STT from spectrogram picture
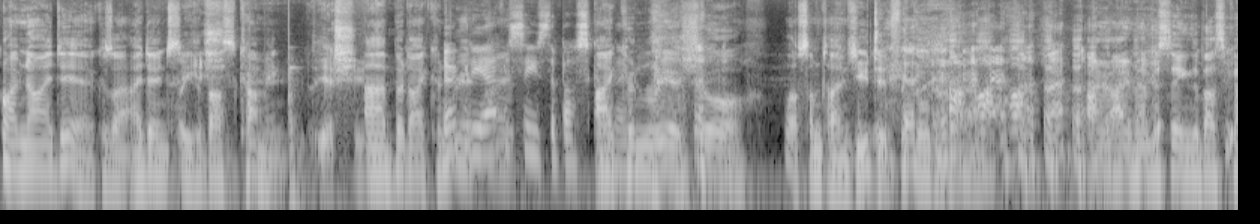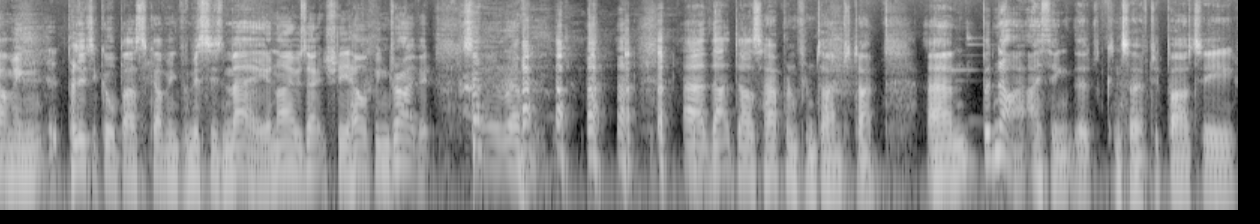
I have no idea because I, I, don't see well, the bus coming. Yes, you uh, but I can. Nobody ever I, sees the bus coming. I can reassure. Well, sometimes you did for Gordon Brown. I, I, remember seeing the bus coming, political bus coming for Mrs. May, and I was actually helping drive it. So um, uh, that does happen from time to time. Um, but no, I think the Conservative Party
